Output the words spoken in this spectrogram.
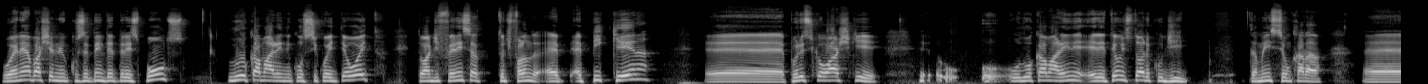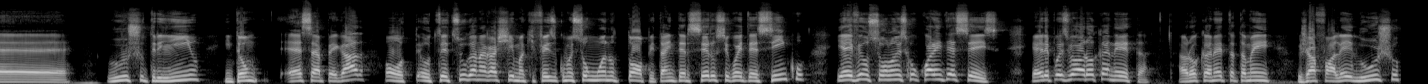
O Ené Bastianini com 73 pontos, Luca Marini com 58. Então a diferença, tô te falando, é, é pequena. É, por isso que eu acho que o, o, o Luca Marini, ele tem um histórico de também ser um cara é, luxo, trilhinho. Então, essa é a pegada. Ó, o Tetsuga Nagashima, que fez, começou um ano top, tá em terceiro, 55. E aí vem o Solões com 46. E aí depois veio o Arocaneta. Arocaneta também, já falei, luxo,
